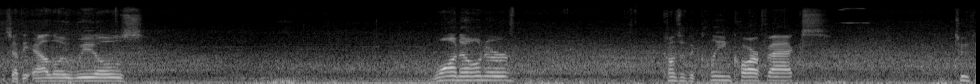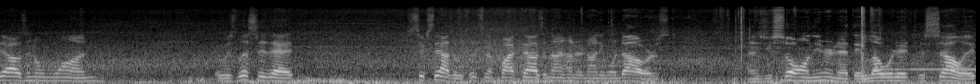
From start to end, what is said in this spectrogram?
It's got the alloy wheels. One owner. Comes with a clean Carfax. 2001. It was listed at 6000 It was listed at $5,991. As you saw on the internet, they lowered it to sell it.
